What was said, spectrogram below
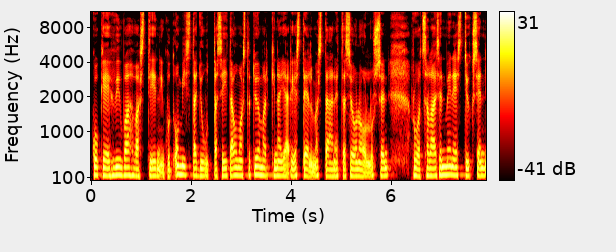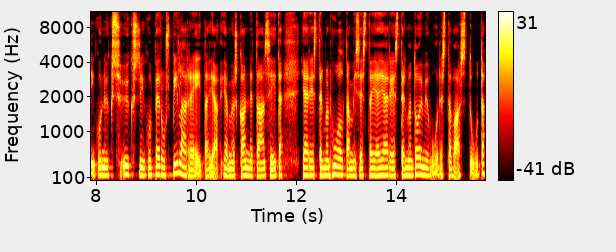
kokee hyvin vahvasti niin kuin omistajuutta siitä omasta työmarkkinajärjestelmästään, että se on ollut sen ruotsalaisen menestyksen niin kuin yksi, yksi niin kuin peruspilareita ja, ja myös kannetaan siitä järjestelmän huoltamisesta ja järjestelmän toimivuudesta vastuuta.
